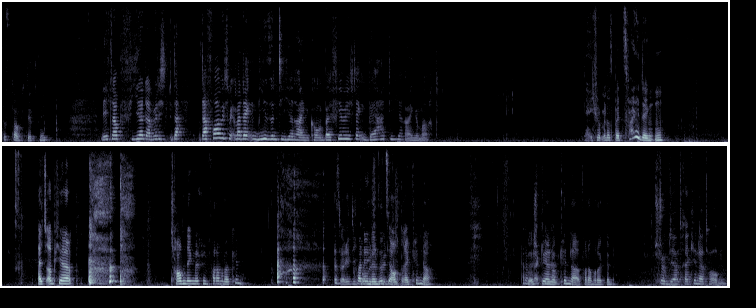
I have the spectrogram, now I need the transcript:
Das glaube ich dir jetzt nicht. Nee, ich glaube vier, da würde ich. Da, davor würde ich mir immer denken, wie sind die hier reingekommen? Und bei vier würde ich denken, wer hat die hier reingemacht? Ja, ich würde mir das bei zwei denken. Als ob hier Denken, wir spielen Vater, Mutter, Kind. Das wäre richtig Von denen, dann sind es ja auch drei Kinder. Vater, Wir spielen ja nur Kinder, Vater, Mutter, Kind. Stimmt, ja, drei Kindertauben.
